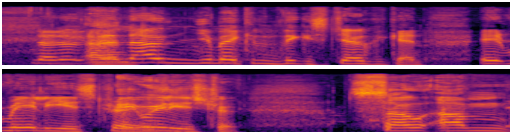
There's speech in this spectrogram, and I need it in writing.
no, no, no, and- now you're making them think it's a joke again. It really is true. It really is true. So um,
